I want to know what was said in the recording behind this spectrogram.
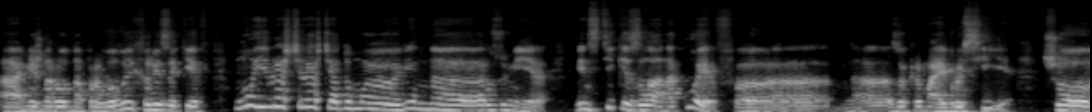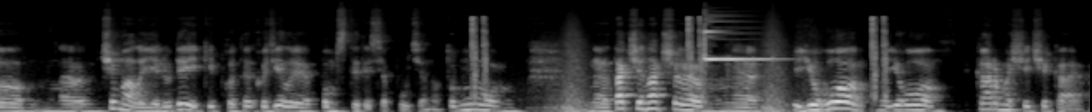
а міжнародно-правових ризиків. Ну і врешті-решт, я думаю, він е, розуміє. Він стільки зла накоїв, е, е, зокрема і в Росії, що е, чимало є людей, які б хотіли помститися Путіну. Тому так чи інакше, його, його карма ще чекає.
